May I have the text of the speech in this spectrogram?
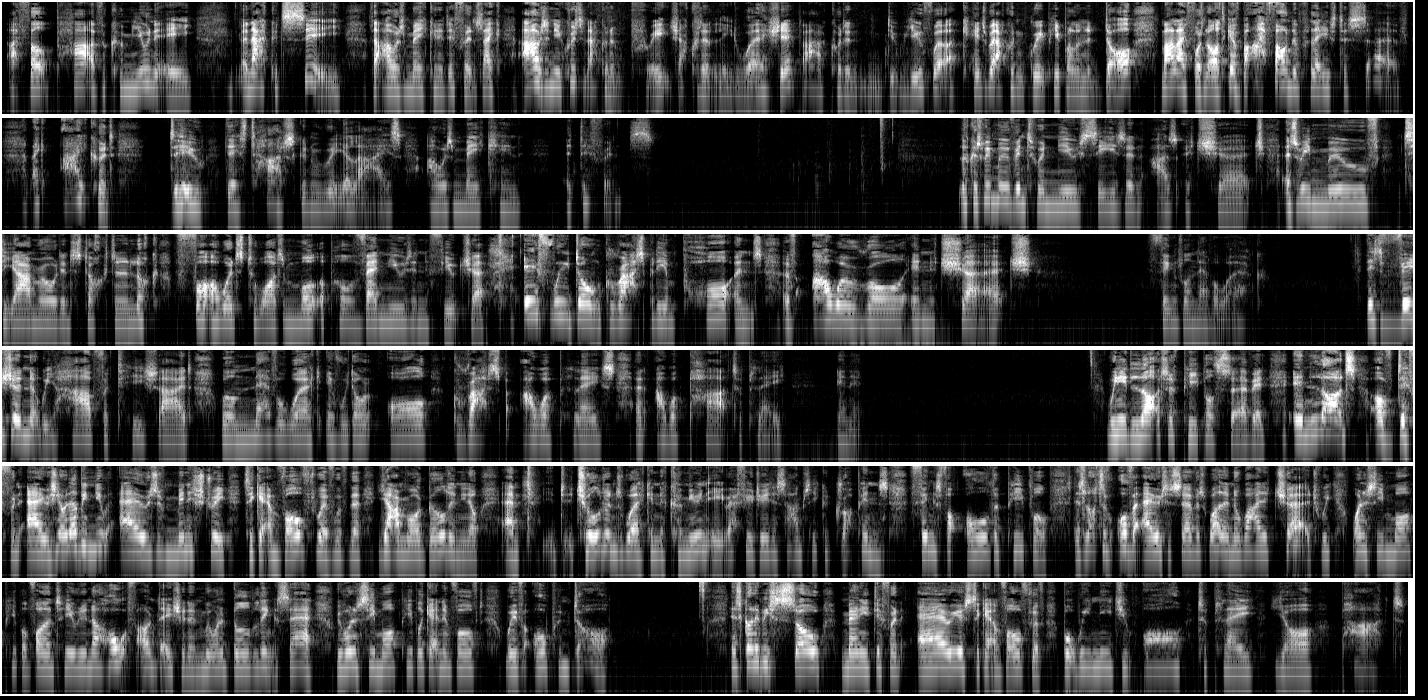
I felt part of a community and I could see that I was making a difference. Like, I was a new Christian, I couldn't preach, I couldn't lead worship, I couldn't do youth work, kids work, I couldn't greet people in the door. My life wasn't all together, but I found a place to serve. Like, I could do this task and realize I was making a difference. Look, as we move into a new season as a church, as we move to Yarm Road in Stockton and look forwards towards multiple venues in the future, if we don't grasp the importance of our role in the church, things will never work. This vision that we have for Teesside will never work if we don't all grasp our place and our part to play in it. We need lots of people serving in lots of different areas. You know, there'll be new areas of ministry to get involved with, with the Yarm Road building, you know, um, children's work in the community, refugee and asylum seeker drop-ins, things for older people. There's lots of other areas to serve as well in the wider church. We want to see more people volunteering in the Hope Foundation and we want to build links there. We want to see more people getting involved with Open Door. There's going to be so many different areas to get involved with, but we need you all to play your part.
